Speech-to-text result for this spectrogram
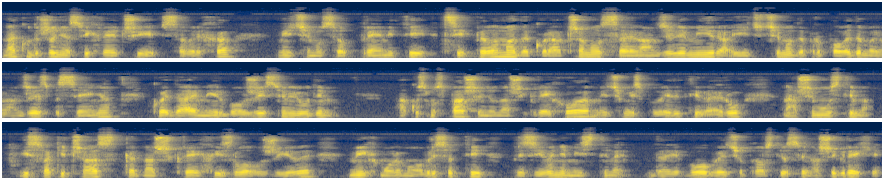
Nakon držanja svih reči sa vrha, mi ćemo se otpremiti cipelama da koračamo sa evanđeljem mira i ići ćemo da propovedamo evanđelje spasenja koje daje mir Boži svim ljudima. Ako smo spašeni od naših grehova, mi ćemo ispovediti veru našim ustima. I svaki čas kad naš greh i zlo ožive, mi ih moramo obrisati prizivanjem istine, da je Bog već oprostio sve naše grehe.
